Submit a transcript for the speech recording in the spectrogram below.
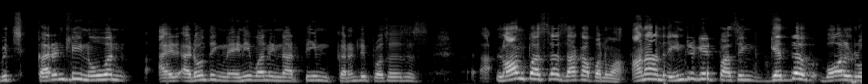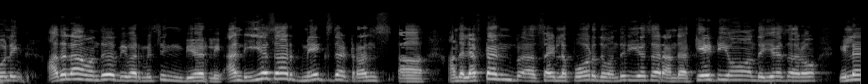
which currently no one I I don't think any one in our team currently processes long பாஸ்ல ஜாக்கா பண்ணுவான். ஆனா அந்த intricate passing get the ball rolling அதெல்லாம் வந்து வி ஆர் மிஸ்ஸிங் பியர்லி and ESR makes that runs அந்த லெஃப்ட் ஹேண்ட் சைட்ல போறது வந்து இஎஸ்ஆர் அந்த கேடியும் அந்த இஎஸ்ஆரும் இல்ல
